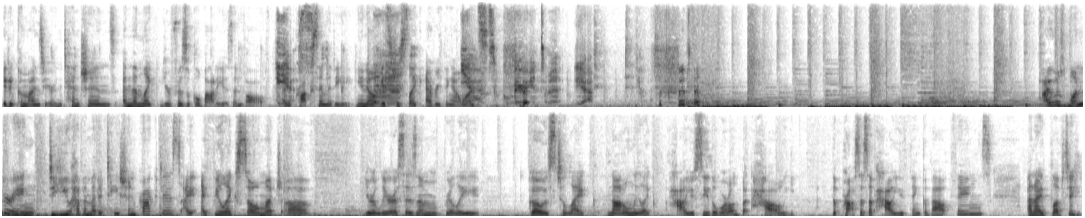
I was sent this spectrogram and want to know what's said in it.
it combines your intentions, and then like your physical body is involved and proximity. You know, it's just like everything at yeah once. it's very intimate yeah I was wondering, do you have a meditation practice? I, I feel like so much of your lyricism really goes to like not only like how you see the world, but how the process of how you think about things. And I'd love to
